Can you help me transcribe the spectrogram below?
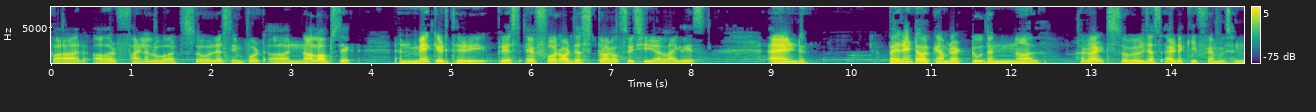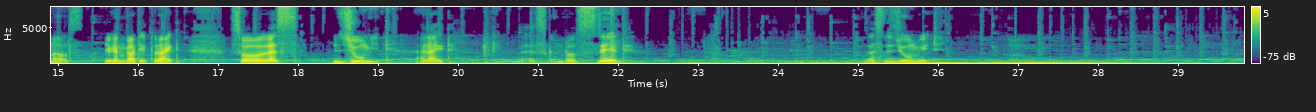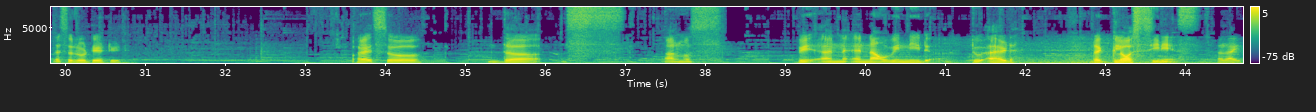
for our final work. So let's import a null object and make it 3D press F4 or just toggle switch here like this. And parent our camera to the null right? So we'll just add a keyframe with nulls. You can got it right? So let's zoom it right? Let's control Z. Let's zoom it. Let's rotate it. Alright so the almost we and and now we need to add the glossiness right?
